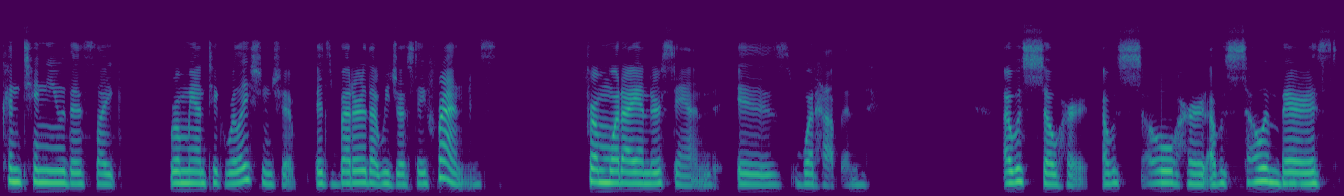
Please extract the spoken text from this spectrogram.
continue this like romantic relationship. It's better that we just stay friends. From what I understand is what happened. I was so hurt. I was so hurt. I was so embarrassed.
